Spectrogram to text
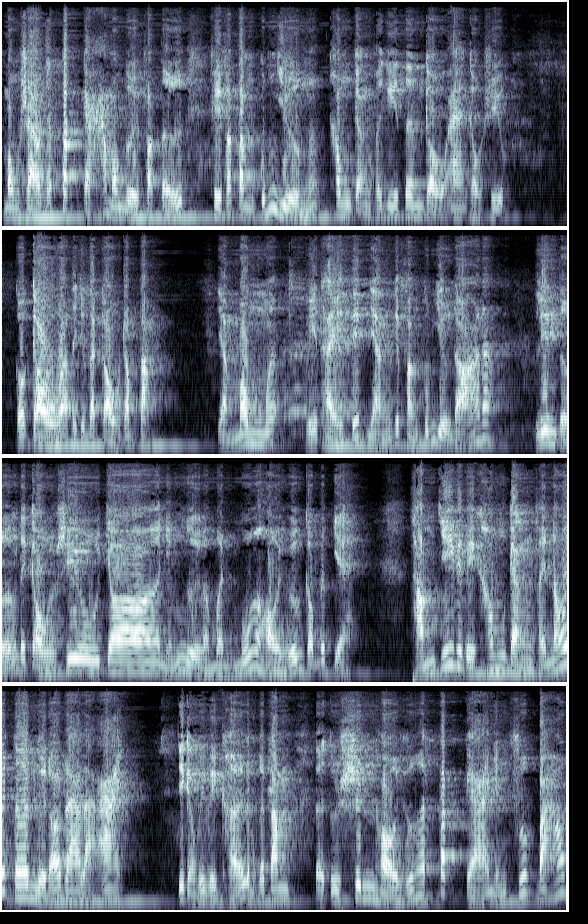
mong sao cho tất cả mọi người phật tử khi phát tâm cúng dường không cần phải ghi tên cầu an, cầu siêu. Có cầu thì chúng ta cầu trong tâm. Và mong vị thầy tiếp nhận cái phần cúng dường đó đó, liên tưởng để cầu siêu cho những người mà mình muốn hồi hướng công đức về. Thậm chí quý vị không cần phải nói tên người đó ra là ai. Chỉ cần quý vị khởi lên một cái tâm rồi tôi xin hồi hướng hết tất cả những phước báo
